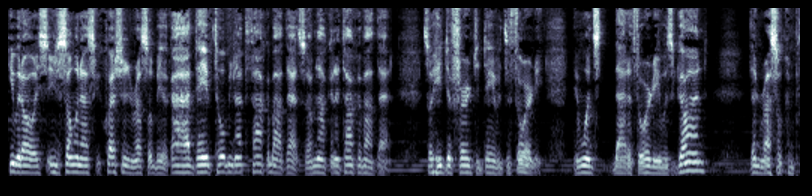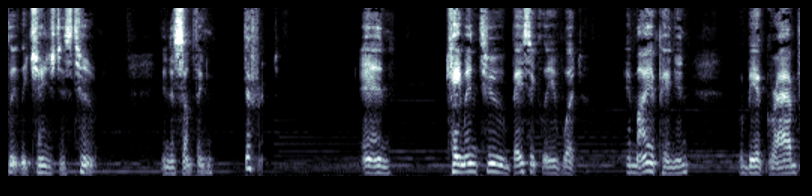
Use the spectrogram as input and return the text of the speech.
he would always, someone ask a question, and Russell would be like, ah, Dave told me not to talk about that, so I'm not going to talk about that. So he deferred to David's authority. And once that authority was gone, then Russell completely changed his tune into something different and came into basically what, in my opinion, would be a grab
